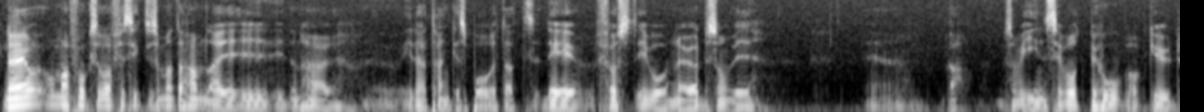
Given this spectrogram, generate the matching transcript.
Nej, och man får också vara försiktig så man inte hamnar i, i, i, den här, i det här tankespåret att det är först i vår nöd som vi, eh, som vi inser vårt behov av Gud.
